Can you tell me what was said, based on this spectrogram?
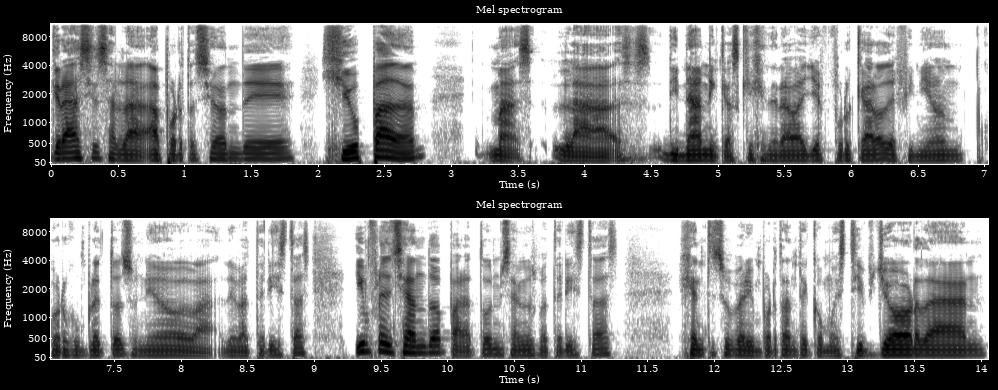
Gracias a la aportación de Hugh Padgham, más las dinámicas que generaba Jeff Porcaro, definieron por completo el sonido de, ba- de bateristas, influenciando para todos mis amigos bateristas gente súper importante como Steve Jordan,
